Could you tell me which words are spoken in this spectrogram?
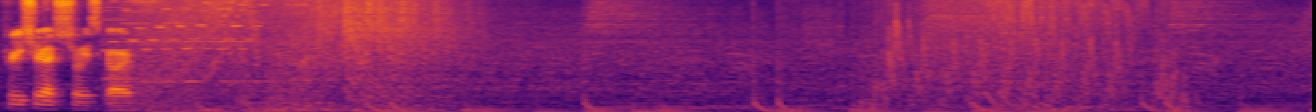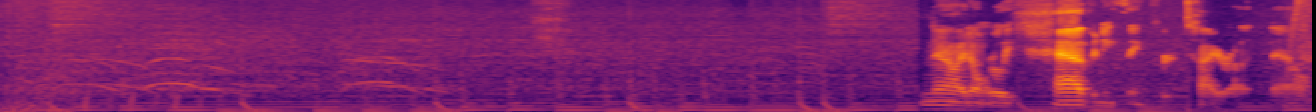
Pretty sure that's Choice Scarf. Now I don't really have anything for Tyrunt now.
